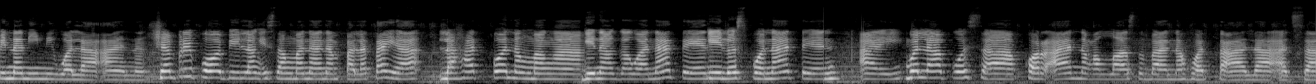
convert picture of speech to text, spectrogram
pinaniniwalaan. Siyempre po bilang isang mananampalataya, lahat po ng mga ginagawa natin, kilos po natin ay mula po sa Quran ng Allah subhanahu wa ta'ala at sa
